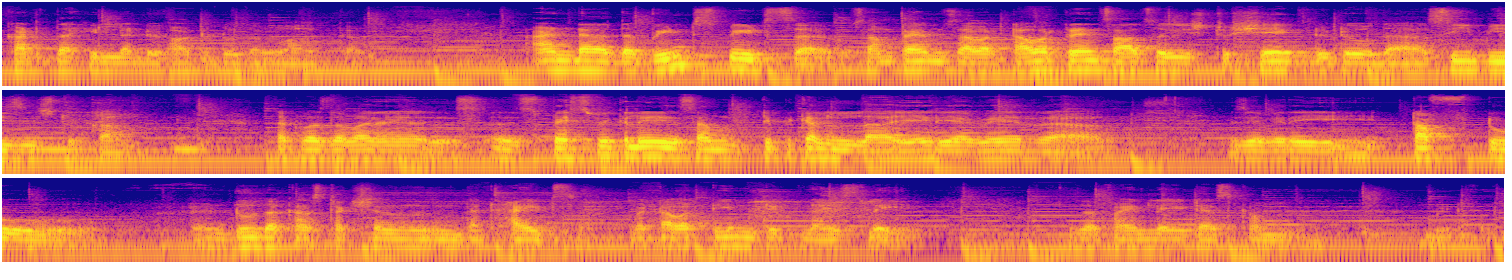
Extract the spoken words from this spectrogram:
cut the hill and you have to do the work and uh, the wind speeds uh, sometimes our tower cranes also used to shake due to the sea breeze used to come that was the one uh, specifically some typical uh, area where uh, is a very tough to do the construction that heights but our team did nicely. So finally it has come. Beautiful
